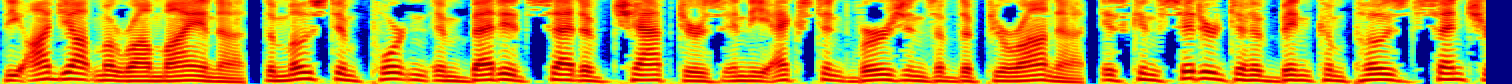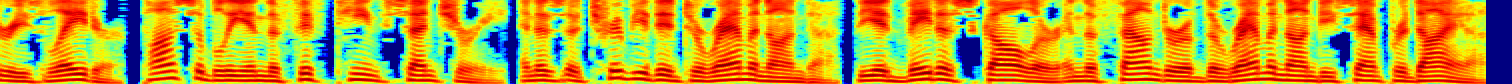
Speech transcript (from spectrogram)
The Adhyatma Ramayana, the most important embedded set of chapters in the extant versions of the Purana, is considered to have been composed centuries later, possibly in the 15th century, and is attributed to Ramananda, the Advaita scholar and the founder of of the Ramanandi Sampradaya,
